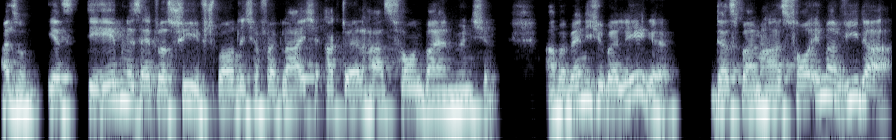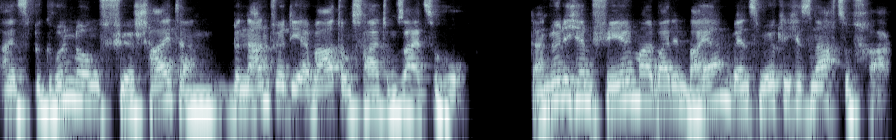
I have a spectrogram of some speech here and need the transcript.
Also jetzt die Ebene ist etwas schief, sportlicher Vergleich, aktuell HSV und Bayern München. Aber wenn ich überlege, dass beim HSV immer wieder als Begründung für Scheitern benannt wird, die Erwartungshaltung sei zu hoch, dann würde ich empfehlen, mal bei den Bayern, wenn es möglich ist, nachzufragen.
